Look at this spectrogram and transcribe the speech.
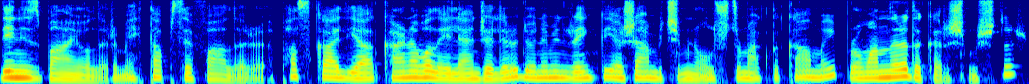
deniz banyoları, mehtap sefaları, paskalya, karnaval eğlenceleri dönemin renkli yaşam biçimini oluşturmakla kalmayıp romanlara da karışmıştır.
